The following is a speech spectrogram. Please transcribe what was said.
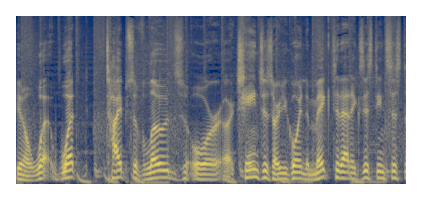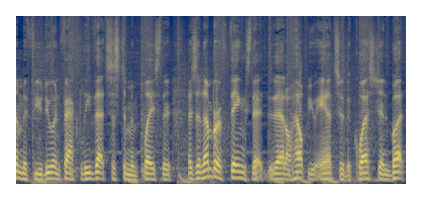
you know what what types of loads or uh, changes are you going to make to that existing system? If you do in fact leave that system in place there, there's a number of things that that'll help you answer the question. But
